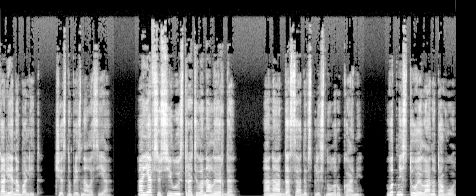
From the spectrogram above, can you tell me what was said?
Колено болит, честно призналась я. А я всю силу истратила на Лерда. Она от досады всплеснула руками. Вот не стоило оно того.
